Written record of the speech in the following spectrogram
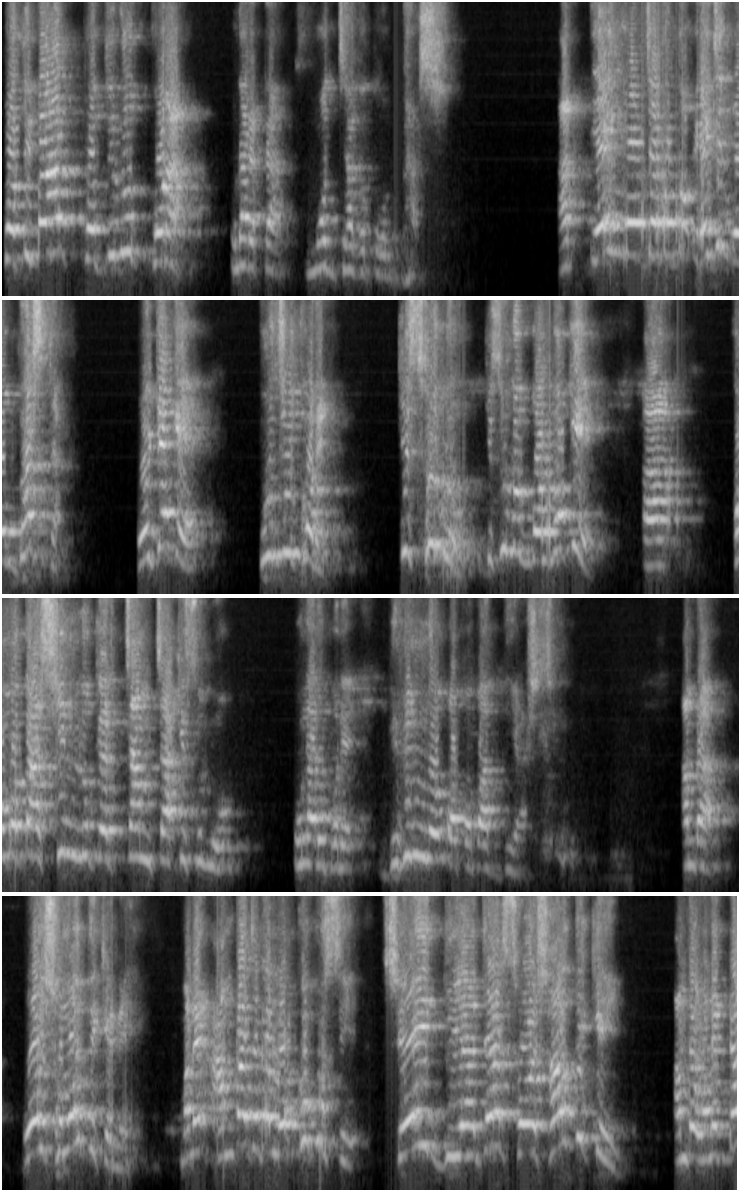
প্রতিবাদ প্রতিরোধ করা ওনার একটা মজ্জাগত অভ্যাস। আর এই মজ্জাগত, এই যে অভ্যাসটা, ওইটাকে পুঁজি করে কিছু লোক কিছু লোক বলব কি ক্ষমতাসীন লোকের চামচা কিছু লোক ওনার উপরে বিভিন্ন অপবাদ দিয়ে আসছে। আমরা ওই সময় থেকে নেই। মানে আমরা যেটা লক্ষ্য করছি, সেই দুই হাজার ছয় সাল থেকেই আমরা অনেকটা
